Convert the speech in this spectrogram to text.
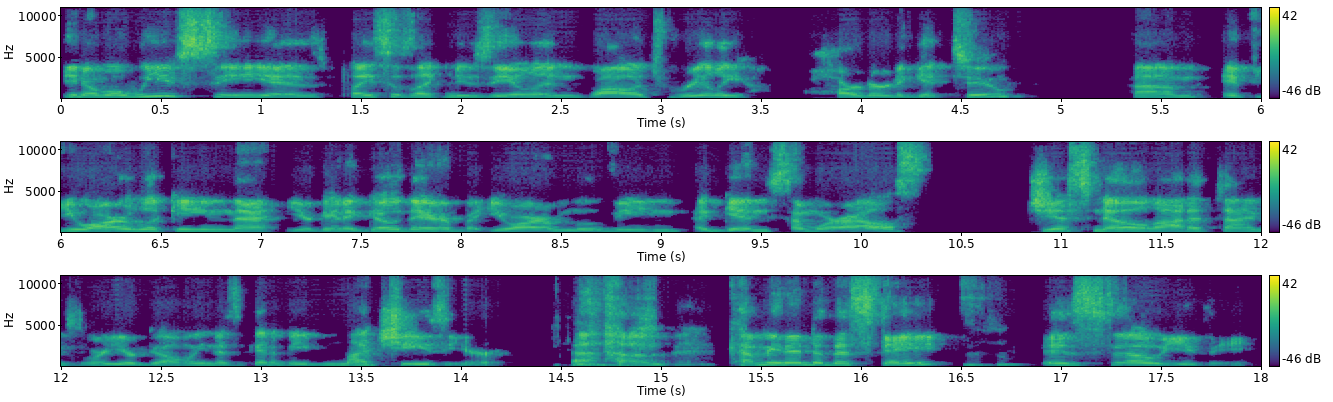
you know what we see is places like new zealand while it's really harder to get to um, if you are looking that you're going to go there, but you are moving again somewhere else, just know a lot of times where you're going is going to be much easier. Um, coming into the state mm-hmm. is so easy.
